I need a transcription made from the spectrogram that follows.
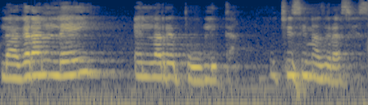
la gran ley en la República. Muchísimas gracias.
